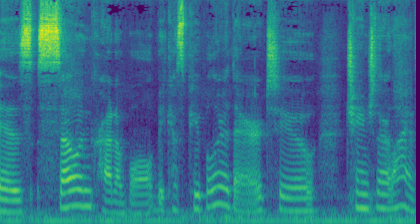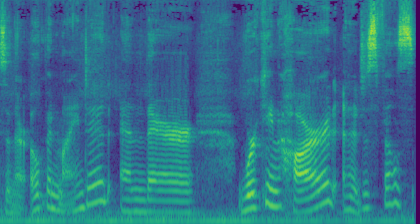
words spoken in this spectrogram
is so incredible because people are there to change their lives and they're open minded and they're working hard and it just feels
